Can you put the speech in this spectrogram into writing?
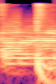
you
